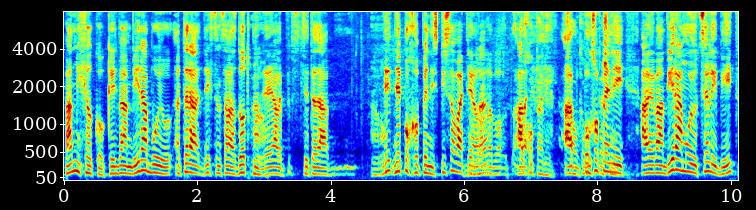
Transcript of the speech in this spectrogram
Pán Michalko, keď vám vyrabujú, a teda nechcem sa vás dotknúť, ale ste teda ne, nepochopený spisovateľ, Dobre. lebo, ale, pochopený, a, pochopený ale vám vyrámujú celý byt,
